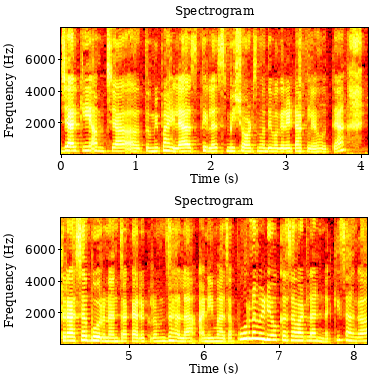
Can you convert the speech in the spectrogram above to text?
ज्या की आमच्या तुम्ही पाहिल्या असतीलच मी शॉर्ट्समध्ये वगैरे टाकल्या होत्या. तर असा बोरणांचा कार्यक्रम झाला आणि माझा पूर्ण व्हिडिओ कसा वाटला नक्की सांगा.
